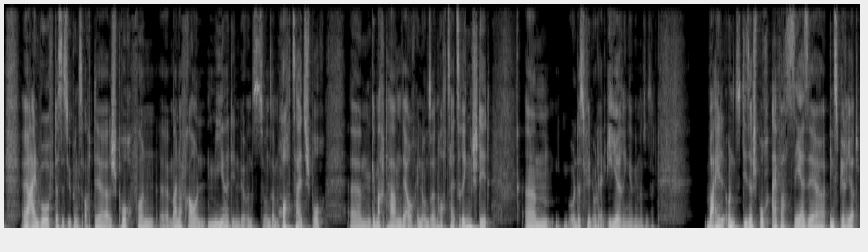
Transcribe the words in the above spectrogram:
äh, Einwurf, das ist übrigens auch der Spruch von äh, meiner Frau und mir, den wir uns zu unserem Hochzeitsspruch ähm, gemacht haben, der auch in unseren Hochzeitsringen steht. Ähm, und das finde oder in Eheringe, wie man so sagt. Weil uns dieser Spruch einfach sehr, sehr inspiriert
